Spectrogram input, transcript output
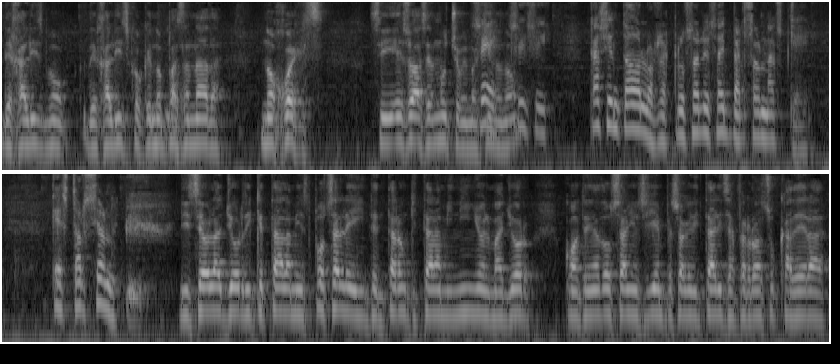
de Jalisco, de Jalisco que no pasa nada, no juegues. Sí, eso hacen mucho, me imagino, sí, ¿no? sí, sí. Casi en todos los reclusorios hay personas que, que extorsionan. Dice, hola Jordi, ¿qué tal? A mi esposa le intentaron quitar a mi niño, el mayor, cuando tenía dos años, y ella empezó a gritar y se aferró a su cadera,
